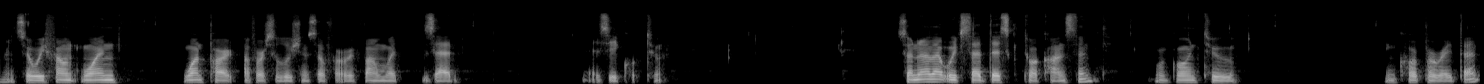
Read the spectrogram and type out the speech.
Right, so we found one one part of our solution so far. We found what z is equal to. So now that we've set this to a constant, we're going to incorporate that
